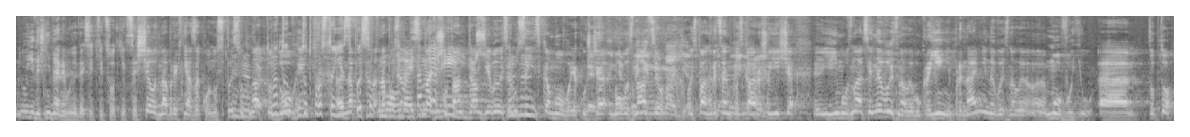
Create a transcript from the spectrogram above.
ну, їдиш ніде не буде 10%. Це ще одна брехня закону. Список надто Ну, тут- довгий. тут просто є написано, список мов, написано да, і там 18, там, там з'явилася русинська мова, яку ще мовознавців. Ось пан Гриценко скаже, що її ще її мовознавці не визнали в Україні, принаймні не визнали е, мовою. Е, тобто.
